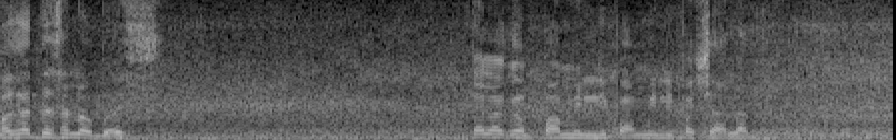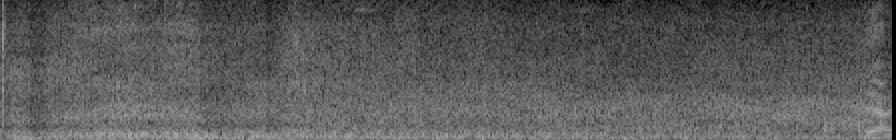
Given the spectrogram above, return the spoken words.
maganda sa loob guys. Talagang family-family pasyalan. Ayan.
